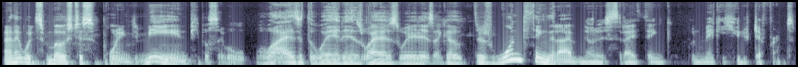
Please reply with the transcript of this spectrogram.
And I think what's most disappointing to me, and people say, well, why is it the way it is? Why is it the way it is? I go, there's one thing that I've noticed that I think would make a huge difference.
